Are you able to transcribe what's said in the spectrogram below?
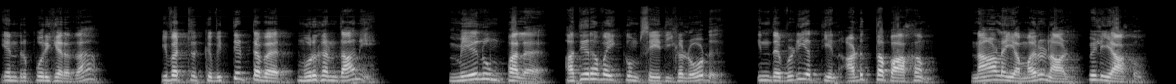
என்று புரிகிறதா? இவற்றுக்கு வித்திட்டவர் முருகன்தானே. மேலும் பல அதிர வைக்கும் செய்திகளோடு இந்த விடயத்தின் அடுத்த பாகம் நாளைய மறுநாள் வெளியாகும்.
